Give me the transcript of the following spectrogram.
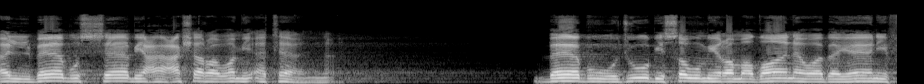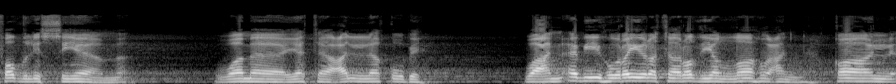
الباب السابع عشر ومئتان. باب وجوب صوم رمضان وبيان فضل الصيام وما يتعلق به. وعن أبي هريرة رضي الله عنه قال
